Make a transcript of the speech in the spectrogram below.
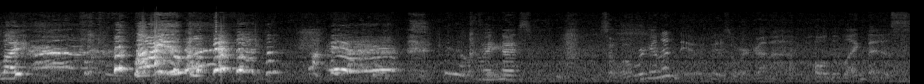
Life. Why you? Oh Alright guys, so what we're gonna do is we're gonna hold it like this,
